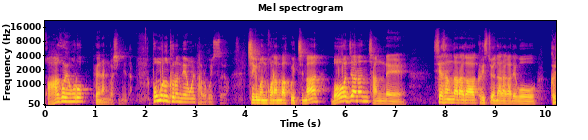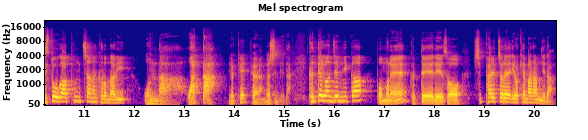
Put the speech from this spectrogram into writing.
과거형으로 표현하는 것입니다. 본문은 그런 내용을 다루고 있어요. 지금은 고난받고 있지만 머지않은 장래에 세상 나라가 그리스도의 나라가 되고 그리스도가 통치하는 그런 날이 온다, 왔다. 이렇게 표현한 것입니다. 그때가 언제입니까? 본문에 그때에 대해서 18절에 이렇게 말합니다.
